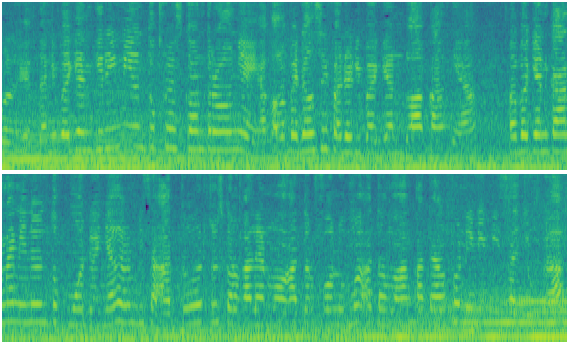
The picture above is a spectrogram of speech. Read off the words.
kulit. Dan di bagian kiri ini untuk cruise controlnya ya. Kalau pedal shift ada di bagian belakangnya. Kalau bagian kanan ini untuk modenya kalian bisa atur. Terus kalau kalian mau atur volume atau mau angkat telepon ini bisa juga.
